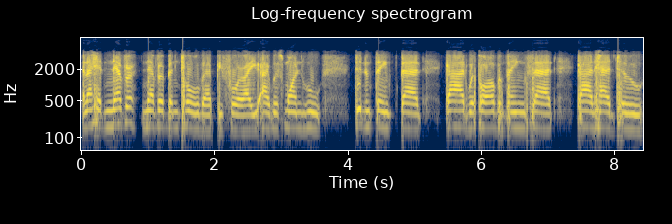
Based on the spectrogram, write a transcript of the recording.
And I had never, never been told that before. I, I was one who didn't think that God, with all the things that God had to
